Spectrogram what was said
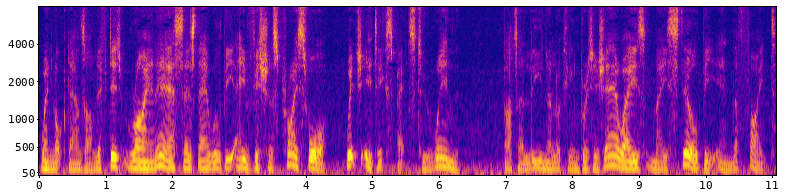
When lockdowns are lifted, Ryanair says there will be a vicious price war, which it expects to win but a leaner looking British Airways may still be in the fight.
